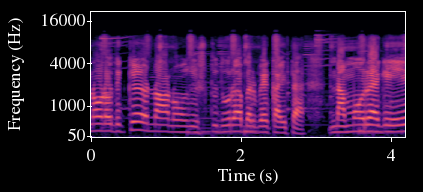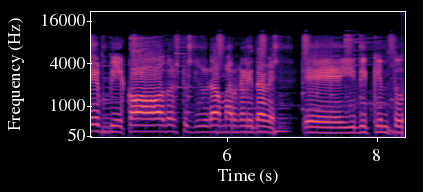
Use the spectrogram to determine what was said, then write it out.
ನೋಡೋದಕ್ಕೆ ನಾನು ಇಷ್ಟು ದೂರ ಬರಬೇಕಾಯ್ತಾ? ನಮ್ಮೂರಾಗೆ ಬೇಕಾದಷ್ಟು ಗಿಡ ಮರಗಳಿದ್ದಾವೆ ಏ ಇದಕ್ಕಿಂತೂ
